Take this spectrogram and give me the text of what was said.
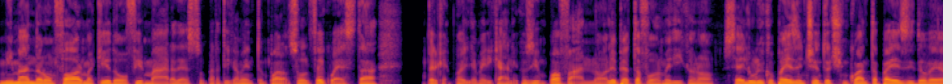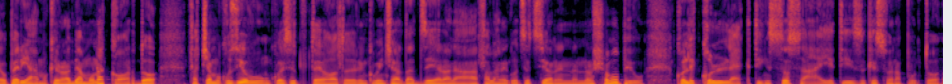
mi mandano un form che io devo firmare adesso praticamente un po' la solfa è questa perché poi gli americani così un po' fanno, le piattaforme dicono se è l'unico paese in 150 paesi dove operiamo che non abbiamo un accordo, facciamo così ovunque, se tutte le volte devo incominciare da zero a fare la negoziazione non usciamo più, con le collecting societies, che sono appunto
